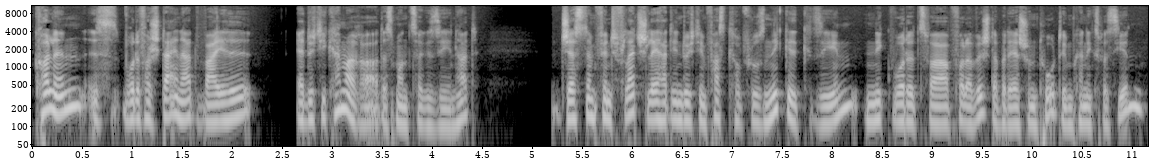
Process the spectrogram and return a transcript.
Colin ist, wurde versteinert, weil er durch die Kamera das Monster gesehen hat. Justin Finch Fletchley hat ihn durch den fast kopflosen Nick gesehen. Nick wurde zwar voll erwischt, aber der ist schon tot, dem kann nichts passieren.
